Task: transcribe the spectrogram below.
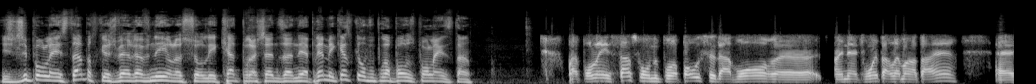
Je dis pour l'instant parce que je vais revenir sur les quatre prochaines années après, mais qu'est-ce qu'on vous propose pour l'instant? Ben, pour l'instant, ce qu'on nous propose, c'est d'avoir euh, un adjoint parlementaire. Euh,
